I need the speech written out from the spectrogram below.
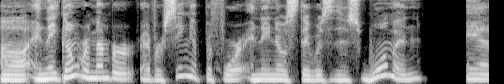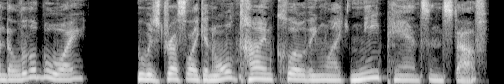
Uh, and they don't remember ever seeing it before. And they noticed there was this woman and a little boy who was dressed like an old time clothing, like knee pants and stuff.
